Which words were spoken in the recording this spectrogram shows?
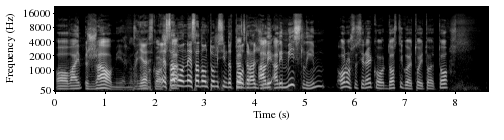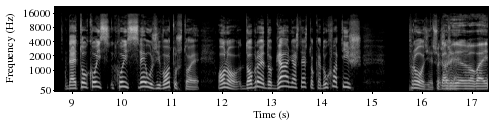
Ovaj, žao mi je jednostavno. Yes. ko E, šta- sad on, ne, sad on to mislim da to odrađuje. Ali, ali mislim, ono što si rekao, dostigo je to i to je to, da je to koji, koji sve u životu što je. Ono, dobro je doganjaš nešto kad uhvatiš, prođe. što kaže, ovaj,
